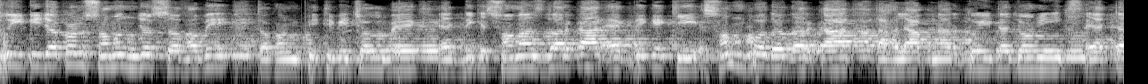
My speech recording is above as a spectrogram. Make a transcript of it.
দুইটি যখন সামঞ্জস্য হবে, তখন পৃথিবী চলবে। একদিকে সমাজ দরকার, একদিকে কি? সম্পদও দরকার। তাহলে আপনার দুইটা জমি, একটা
